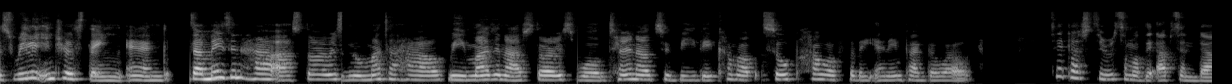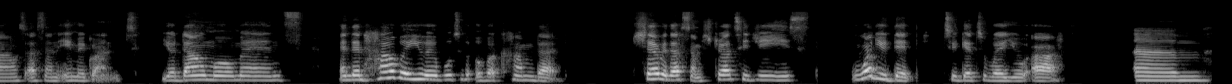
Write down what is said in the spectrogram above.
is really interesting. And it's amazing how our stories, no matter how we imagine our stories will turn out to be, they come up so powerfully and impact the world. Take us through some of the ups and downs as an immigrant, your down moments, and then how were you able to overcome that? Share with us some strategies, what you did to get to where you are. Um,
